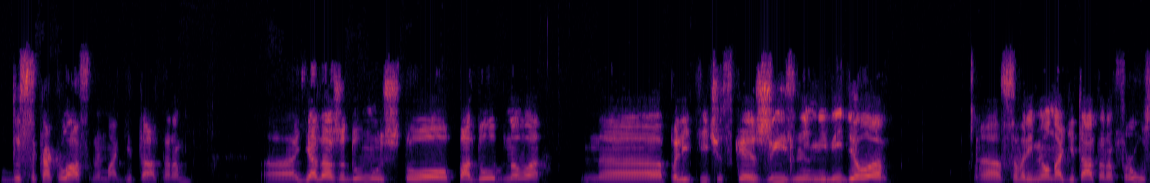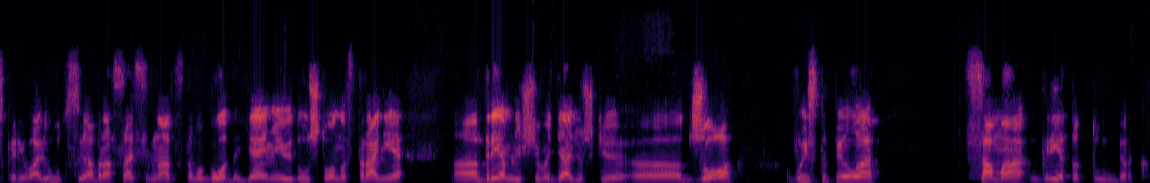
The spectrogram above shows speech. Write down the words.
высококлассным агитатором. А, я даже думаю, что подобного а, политическая жизнь не видела со времен агитаторов русской революции образца 17 года. Я имею в виду, что на стороне дремлющего дядюшки Джо выступила сама Грета Тунберг.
